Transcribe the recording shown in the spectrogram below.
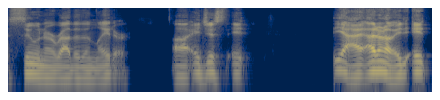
sooner rather than later. Uh, it just it, yeah, I, I don't know. It, it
